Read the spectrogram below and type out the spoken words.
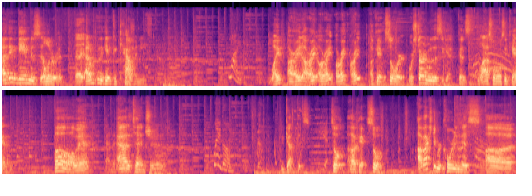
I think the game is illiterate. Uh, I don't think the game can count. Fashionista. Wipe. Wipe. All right. All right. All right. All right. All right. Okay. So we're we're starting with this again because the last one wasn't canon. Oh man. Add attention. Wiggle. We got this. So, okay, so I'm actually recording this uh,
